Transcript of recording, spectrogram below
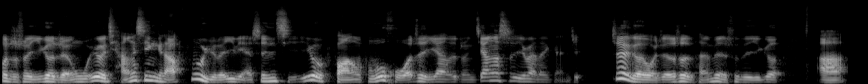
或者说一个人物，又强行给他赋予了一点生气，又仿佛活着一样的这种僵尸一般的感觉，这个我觉得是藤本树的一个啊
